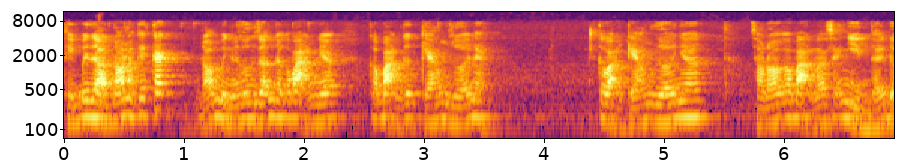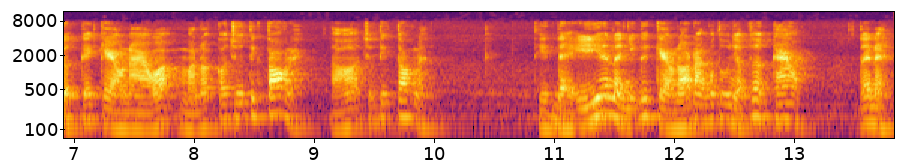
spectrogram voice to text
Thì bây giờ đó là cái cách đó mình hướng dẫn cho các bạn nhé các bạn cứ kéo dưới này. Các bạn kéo dưới nhá. Sau đó các bạn nó sẽ nhìn thấy được cái kèo nào á, mà nó có chữ tiktok này. Đó chữ tiktok này. Thì để ý là những cái kèo nó đang có thu nhập rất là cao. Đây này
